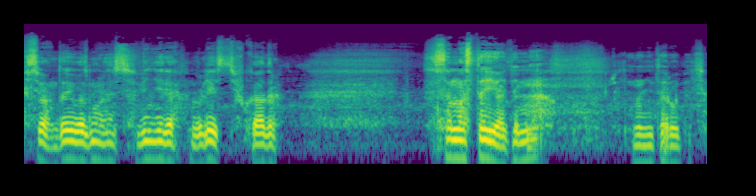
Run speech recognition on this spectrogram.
Все, даю возможность Венере влезть в кадр самостоятельно. Что-то она не торопится.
